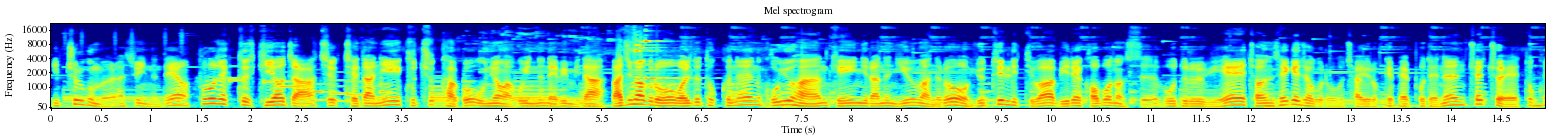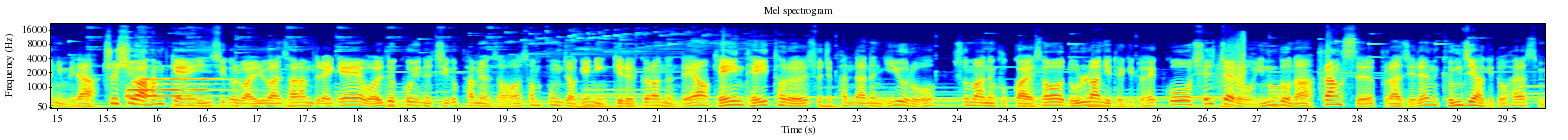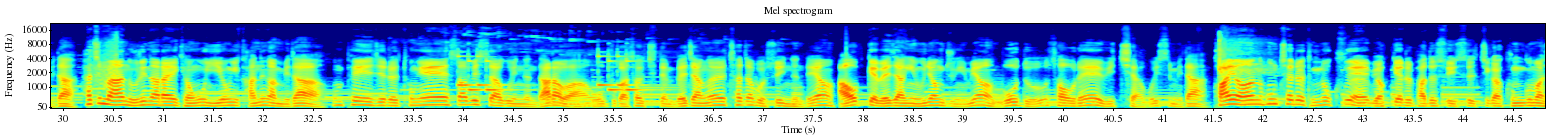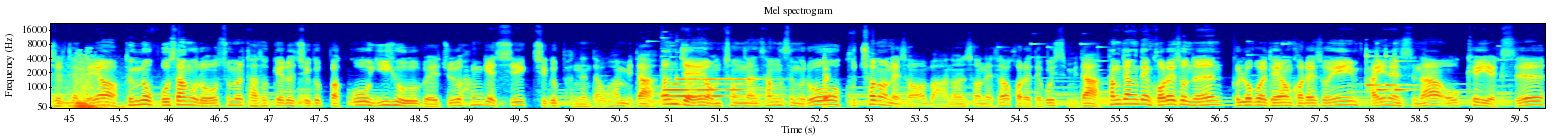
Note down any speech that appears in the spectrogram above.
입출금을 할 수 있는데 요. 프로젝트 기여자 즉 재단이 구축하고 운영하고 있는 앱입니다. 마지막으로 월드 토큰은 고유한 개인이라는 이유만으로 유틸리티와 미래 거버넌스 모두를 위해 전 세계적으로 자유롭게 배포되는 최초의 토큰입니다. 출시와 함께 인식을 완료한 사람들에게 월드 코인을 지급하면서 선풍적인 인기를 끌었는데요. 개인 데이터를 수집한다는 이유로 수많은 국가에서 논란이 되기도 했고 실제로 인도나 프랑스, 브라질은 금지하기도 하였습니다. 하지만 우리나라 의 경우 이용이 가능합니다. 홈페이지를 통해 서비스하고 있는 나라와 오브가 설치된 매장을 찾아볼 수 있는데요. 9개 매장이 운영 중이며 모두 서울에 위치하고 있습니다. 과연 홍채를 등록 후에 몇 개를 받을 수 있을지가 궁금하실 텐데요. 등록 보상으로 25개를 지급받고 이후 매주 한 개씩 지급받는다고 합니다. 현재 엄청난 상승으로 9,000원에서 만원 선에서 거래되고 있습니다. 상장된 거래소는 글로벌 대형 거래소인 바이낸스나 OKX,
